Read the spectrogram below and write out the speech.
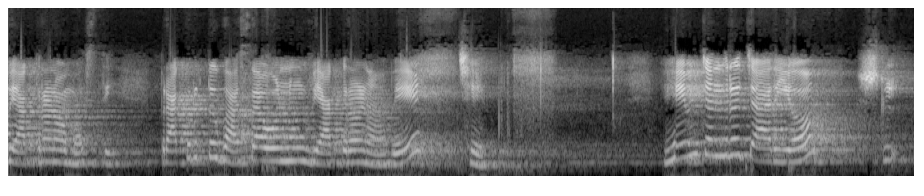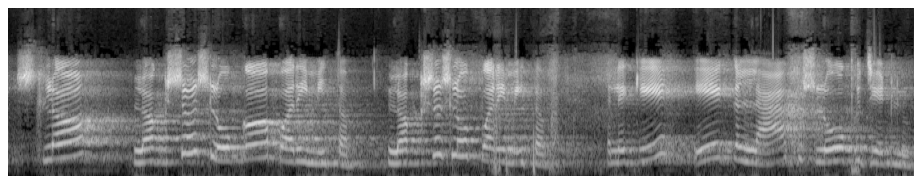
વ્યાકરણમસ્તિ પ્રાકૃત ભાષાઓનું વ્યાકરણ આવે છે. હેમચંદ્રાચાર્ય શ્લ લક્ષ શ્લોક પરિમિત. લક્ષ શ્લોક પરિમિતમ એટલે કે એક લાખ શ્લોક જેટલું.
